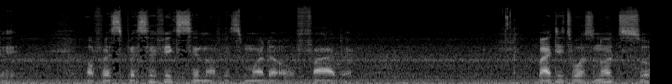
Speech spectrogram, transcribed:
the, of a specific sin of his mother or father. But it was not so.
